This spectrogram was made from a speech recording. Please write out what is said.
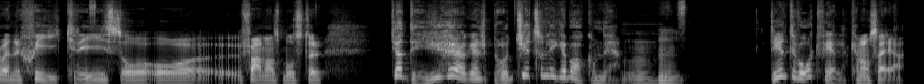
och energikris och, och fan hans moster. Ja, det är ju högerns budget som ligger bakom det. Mm. Mm. Det är inte vårt fel, kan de säga.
